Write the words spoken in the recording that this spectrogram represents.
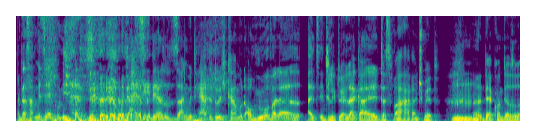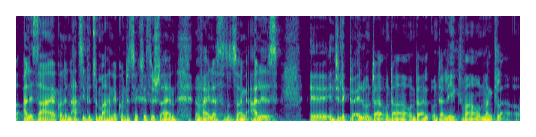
das hat mir sehr imponiert. Und der Einzige, der sozusagen mit Härte durchkam und auch nur, weil er als Intellektueller galt, das war Harald Schmidt. Ne, Der konnte also alles sagen, er konnte Nazi-Witze machen, der konnte sexistisch sein, weil das sozusagen alles äh, intellektuell unter, unter, unter, unterlegt war und man klar,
